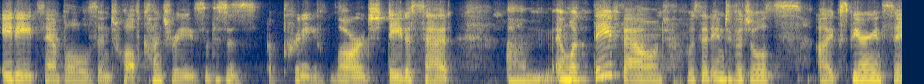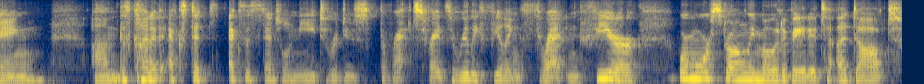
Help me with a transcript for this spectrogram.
88 samples in 12 countries. So this is a pretty large data set. Um, and what they found was that individuals uh, experiencing um, this kind of ex- existential need to reduce threats, right? So, really feeling threat and fear we're more strongly motivated to adopt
